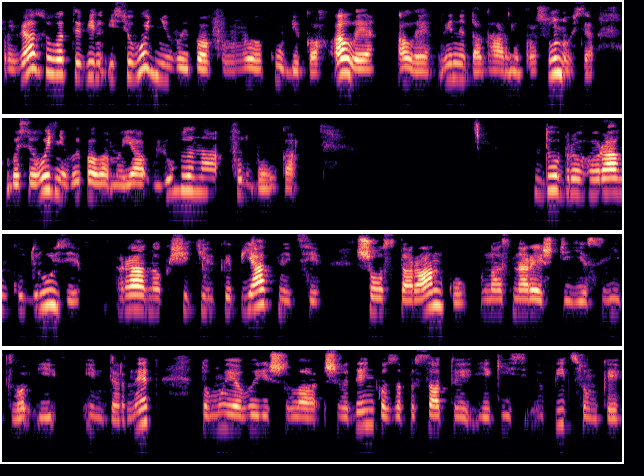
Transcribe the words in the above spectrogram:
пров'язувати. Він і сьогодні випав в кубіках, але але він не так гарно просунувся, бо сьогодні випала моя улюблена футболка. Доброго ранку, друзі! Ранок ще тільки п'ятниці, шоста ранку. У нас нарешті є світло і інтернет, тому я вирішила швиденько записати якісь підсумки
